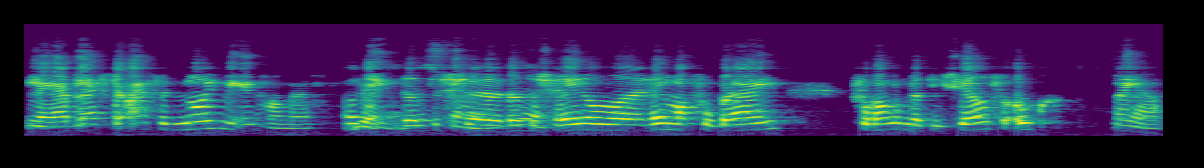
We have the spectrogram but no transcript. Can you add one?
Nee, hij blijft er eigenlijk nooit meer in hangen. Nee, dat is fijn, eh, dat ja. is heel, eh, helemaal voorbij. Vooral omdat hij zelf ook nou ja,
